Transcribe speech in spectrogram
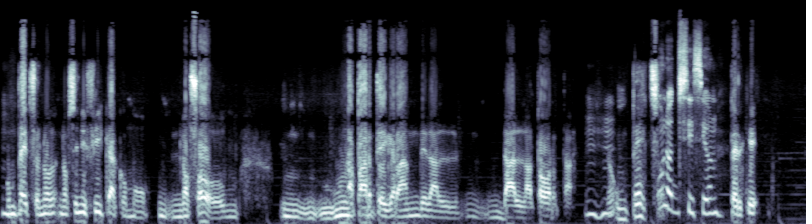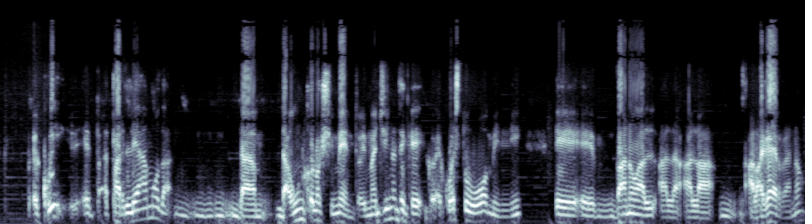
un mm. pezzo no, non significa come, non so, un, una parte grande dal, dalla torta, mm-hmm. no, un pezzo. Uno, sì, sì, un... Perché qui eh, parliamo da, da, da, un conoscimento, immaginate che questi uomini eh, eh, vanno al, alla, alla, alla, guerra, no?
